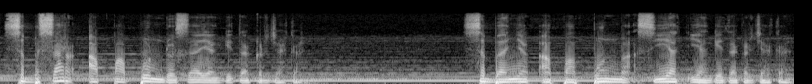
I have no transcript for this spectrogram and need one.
Sebesar apa pun dosa yang kita kerjakan, sebanyak apa pun maksiat yang kita kerjakan,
